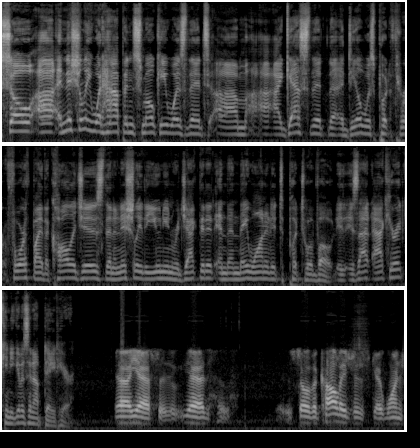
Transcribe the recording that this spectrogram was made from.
So uh, initially, what happened, Smokey, was that um, I guess that the, a deal was put th- forth by the colleges. Then initially, the union rejected it, and then they wanted it to put to a vote. Is, is that accurate? Can you give us an update here? Uh, yes, uh, yeah. So the colleges get one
